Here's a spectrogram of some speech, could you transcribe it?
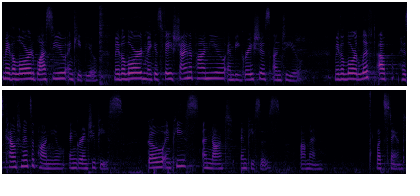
May the Lord bless you and keep you. May the Lord make his face shine upon you and be gracious unto you. May the Lord lift up his countenance upon you and grant you peace. Go in peace and not in pieces. Amen. Let's stand.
